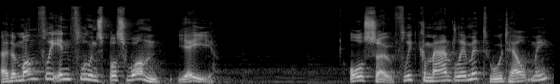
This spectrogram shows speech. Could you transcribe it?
Uh, the monthly influence plus one. Yay. Also, fleet command limit would help me.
